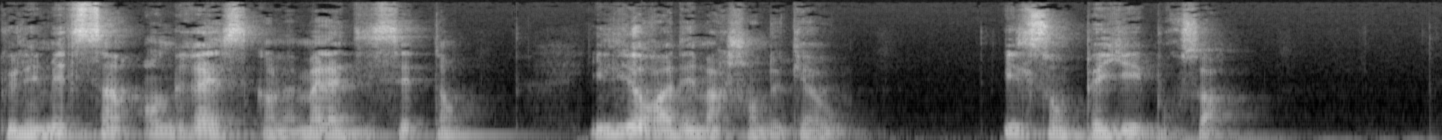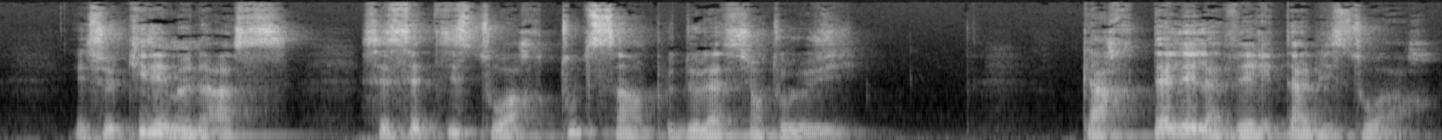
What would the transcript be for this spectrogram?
que les médecins engraissent quand la maladie s'étend, il y aura des marchands de chaos. Ils sont payés pour ça. Et ce qui les menace, c'est cette histoire toute simple de la scientologie. Car telle est la véritable histoire.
